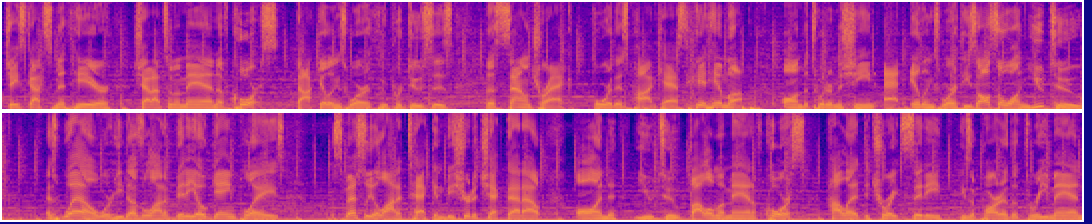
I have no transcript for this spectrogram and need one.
J. Scott Smith here. Shout out to my man, of course, Doc Illingsworth, who produces the soundtrack for this podcast. Hit him up on the Twitter machine at Illingsworth. He's also on YouTube as well, where he does a lot of video gameplays, especially a lot of tech. And Be sure to check that out on YouTube. Follow my man, of course, holla at Detroit City. He's a part of the three man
